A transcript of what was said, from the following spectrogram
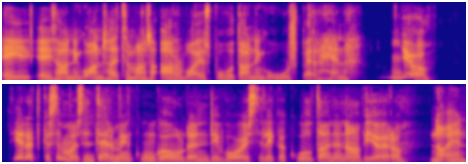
ei, ei saa niin kuin ansaitsemansa arvoa, jos puhutaan niin kuin uusperheenä. Joo. Tiedätkö semmoisen termin kuin golden divorce, eli kultainen avioero? No en.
